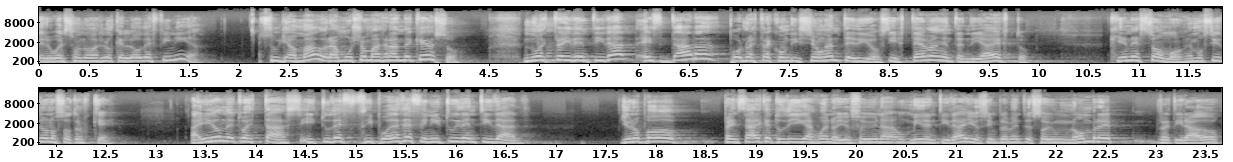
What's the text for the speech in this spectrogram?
pero eso no es lo que lo definía. Su llamado era mucho más grande que eso. Nuestra identidad es dada por nuestra condición ante Dios y Esteban entendía esto. ¿Quiénes somos? ¿Hemos sido nosotros qué? Ahí donde tú estás y tú si puedes definir tu identidad, yo no puedo pensar que tú digas, bueno, yo soy una, mi identidad, yo simplemente soy un hombre retirado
